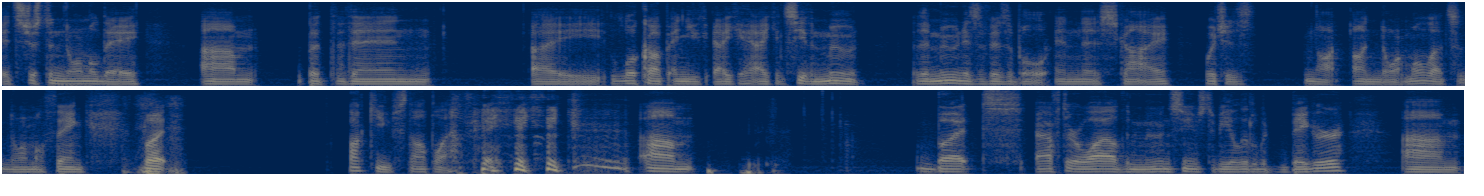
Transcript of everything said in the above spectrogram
it's just a normal day. Um but then I look up and you I, I can see the moon. The moon is visible in the sky, which is not unnormal. That's a normal thing. But fuck you, stop laughing. um but after a while the moon seems to be a little bit bigger um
